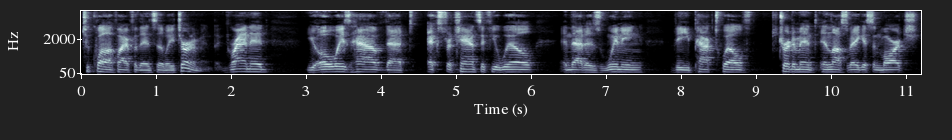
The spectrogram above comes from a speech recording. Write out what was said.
to qualify for the NCAA tournament. Granted, you always have that extra chance, if you will, and that is winning the Pac 12 tournament in Las Vegas in March,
